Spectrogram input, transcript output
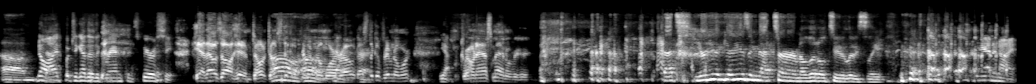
um, No, I put together the grand conspiracy. Yeah, that was all him. Don't don't stick Oh, up for him oh, no more, yeah, bro. Don't right. stick up for him no more. Yeah. Grown ass man over here. that's you're you're using that term a little too loosely. Dan and I,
